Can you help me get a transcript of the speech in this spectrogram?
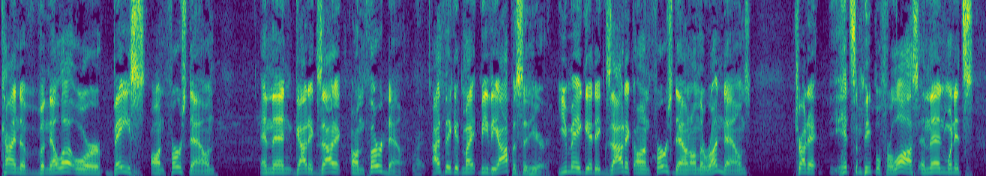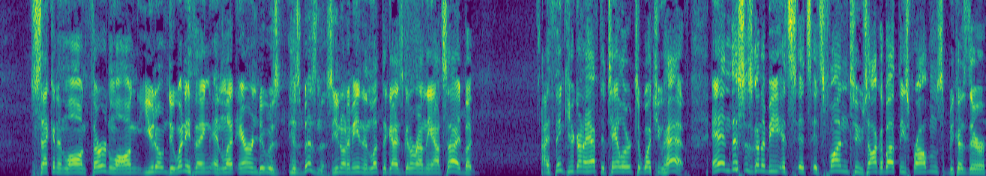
kind of vanilla or base on first down and then got exotic on third down. Right. I think it might be the opposite here. You may get exotic on first down on the rundowns, try to hit some people for loss, and then when it's second and long, third and long, you don't do anything and let Aaron do his, his business. You know what I mean? And let the guys get around the outside. But I think you're going to have to tailor it to what you have. And this is going to be it's it's it's fun to talk about these problems because they're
